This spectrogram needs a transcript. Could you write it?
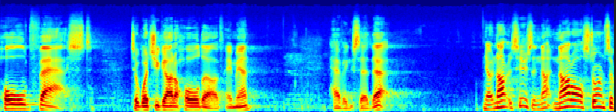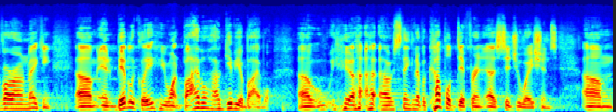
hold fast to what you got a hold of. Amen? Having said that, no, not seriously. Not, not all storms of our own making. Um, and biblically, you want Bible? I'll give you a Bible. Uh, I, I, was thinking of a couple different uh, situations. Um,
